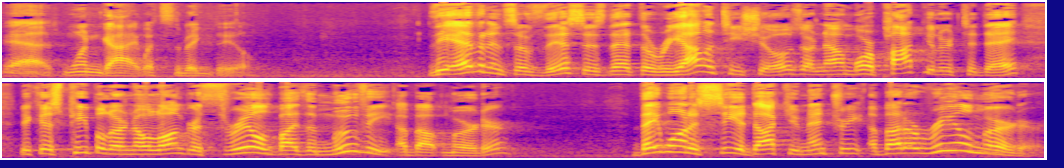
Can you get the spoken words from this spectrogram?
Yeah, one guy, what's the big deal? The evidence of this is that the reality shows are now more popular today because people are no longer thrilled by the movie about murder. They want to see a documentary about a real murder.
